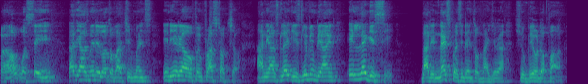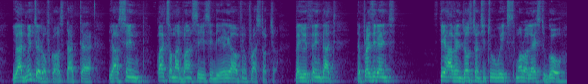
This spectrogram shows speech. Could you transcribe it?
well, was saying that he has made a lot of achievements in the area of infrastructure and he has le- he's leaving behind a legacy that the next president of Nigeria should build upon. You admitted, of course, that uh, you have seen quite some advances in the area of infrastructure, but you think that the president, still having just 22 weeks more or less to go,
